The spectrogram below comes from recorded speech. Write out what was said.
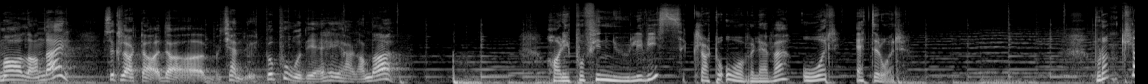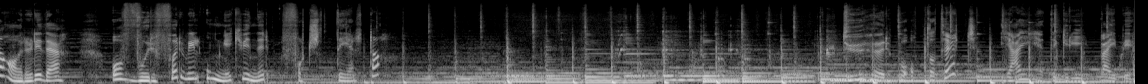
malene der, så klart da, da kommer du ut på podiet i høyhælene da. har de på finurlig vis klart å overleve år etter år. Hvordan klarer de det, og hvorfor vil unge kvinner fortsatt delta? Du hører på Oppdatert. Jeg heter Gry Baby.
